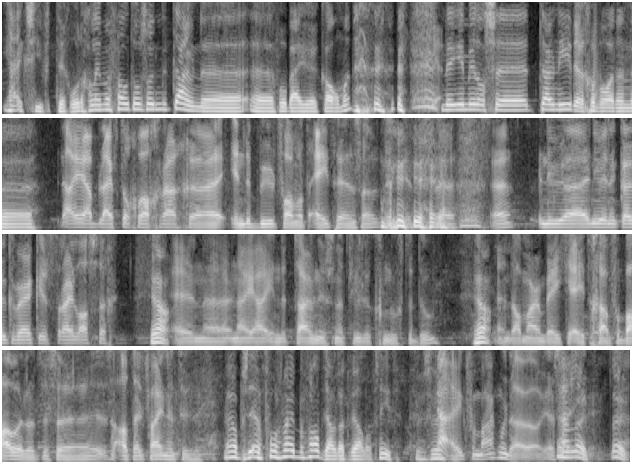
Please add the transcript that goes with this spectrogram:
ja, ik zie tegenwoordig alleen maar foto's in de tuin eh, eh, voorbij komen. Ben je inmiddels eh tuinier geworden? eh? Nou ja, blijf toch wel graag eh, in de buurt van wat eten en zo. dus, eh, hè? nu, eh, nu in een keuken werken is vrij lastig. Ja, En eh, nou ja, in de tuin is natuurlijk genoeg te doen. ja. En dan maar een beetje eten gaan verbouwen, dat is, eh, is altijd fijn natuurlijk. ja, en volgens mij bevalt jou dat wel, of niet? Dus, eh, Ja, ik vermaak me daar wel. Ja, leuk, leuk.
